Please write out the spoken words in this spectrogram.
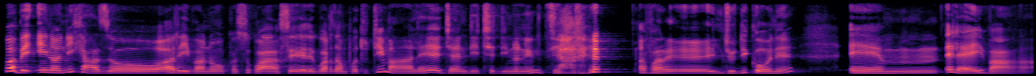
Vabbè, in ogni caso arrivano, questo qua se le guarda un po' tutti male, Jen dice di non iniziare a fare il giudicone e, mm, e lei va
